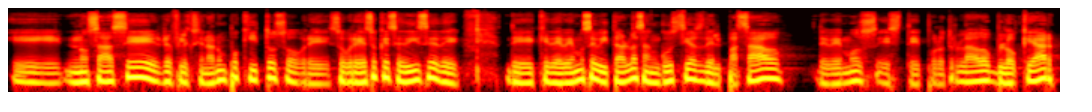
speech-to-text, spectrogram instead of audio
eh, nos hace reflexionar un poquito sobre, sobre eso que se dice de, de que debemos evitar las angustias del pasado, debemos, este, por otro lado, bloquear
